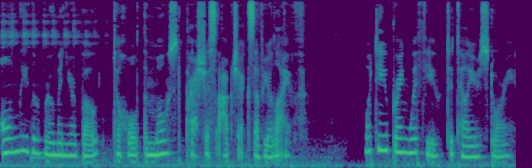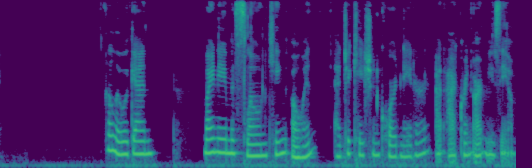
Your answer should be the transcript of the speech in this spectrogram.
only the room in your boat to hold the most precious objects of your life. What do you bring with you to tell your story? Hello again. My name is Sloane King Owen, Education Coordinator at Akron Art Museum.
